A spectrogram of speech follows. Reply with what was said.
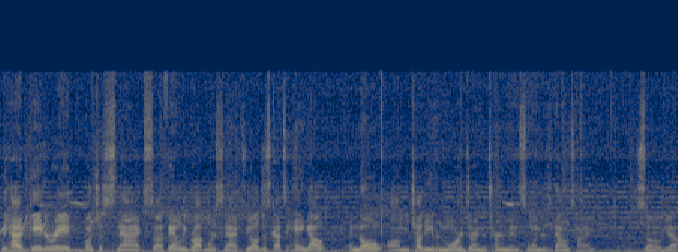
We had Gatorade, a bunch of snacks. Uh, family brought more snacks. We all just got to hang out and know um, each other even more during the tournaments when there's downtime. So yeah.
